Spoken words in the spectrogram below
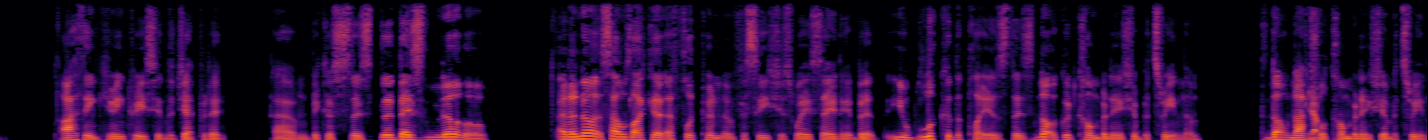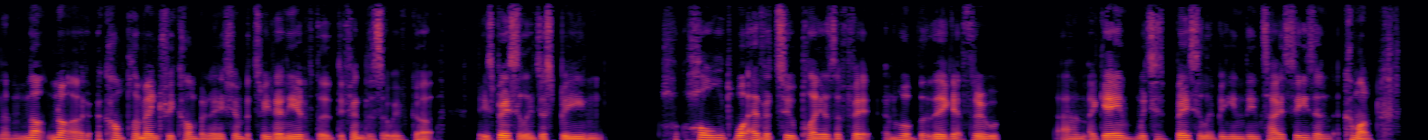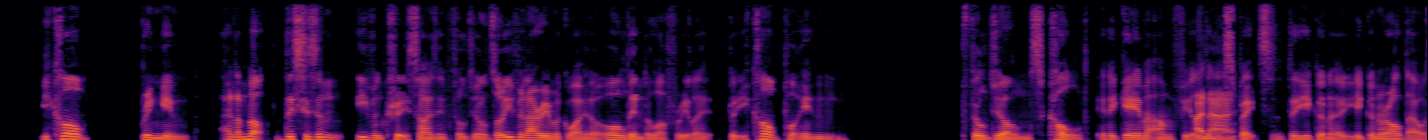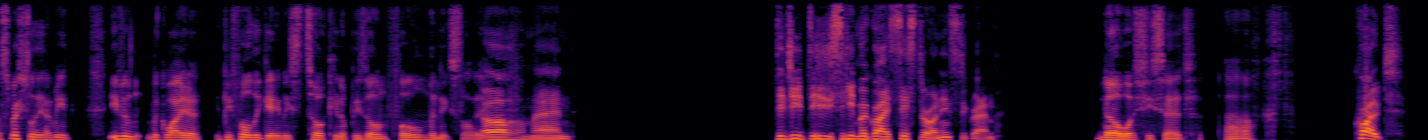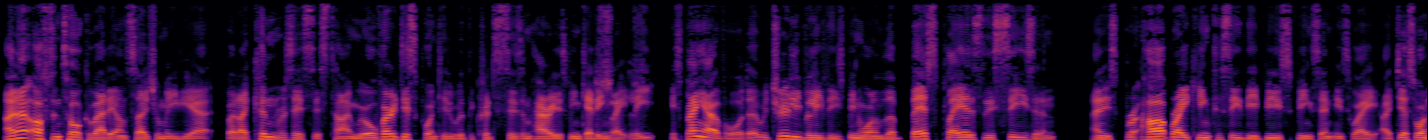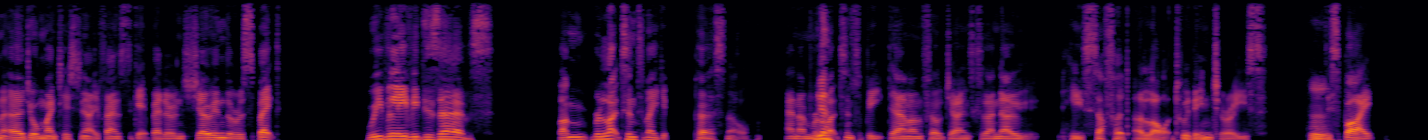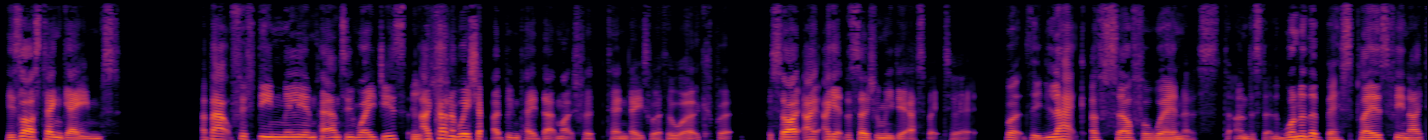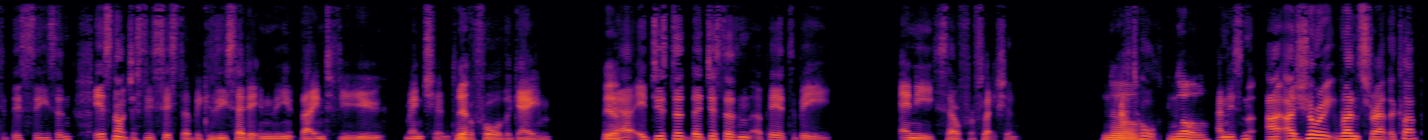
I think you're increasing the jeopardy, um, because there's there's no and I know it sounds like a, a flippant and facetious way of saying it, but you look at the players, there's not a good combination between them. A natural combination between them, not not a, a complementary combination between any of the defenders that we've got. It's basically just been hold whatever two players are fit and hope that they get through um, a game, which has basically been the entire season. Come on, you can't bring in and I'm not. This isn't even criticizing Phil Jones or even Harry Maguire or Lindelof really, but you can't put in Phil Jones cold in a game at Anfield and expect that you're gonna you're gonna hold out. Especially, I mean, even Maguire before the game he's talking up his own form, and it's like, oh man, did you did you see Maguire's sister on Instagram? no, what she said. Uh, Quote, I don't often talk about it on social media, but I couldn't resist this time. We're all very disappointed with the criticism Harry has been getting lately. It's bang out of order. We truly believe he's been one of the best players this season, and it's heartbreaking to see the abuse being sent his way. I just want to urge all Manchester United fans to get better and show him the respect we believe he deserves. I'm reluctant to make it personal, and I'm Yeah. reluctant to beat down on Phil Jones because I know he's suffered a lot with injuries Hmm. despite his last 10 games, about 15 million pounds in wages. Mm. I kind of wish I'd been paid that much for 10 days worth of work, but so I, I, I get the social media aspect to it. But the lack of self awareness to understand one of the best players for United this season, it's not just his sister, because he said it in the, that interview you mentioned Yeah. before the game. Yeah. it just there just doesn't appear to be any self reflection no, at all. no, And it's not, I, I'm sure it runs throughout the club.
